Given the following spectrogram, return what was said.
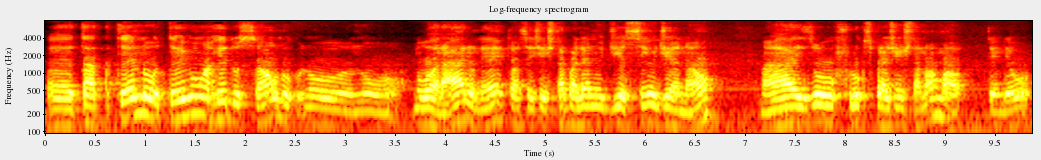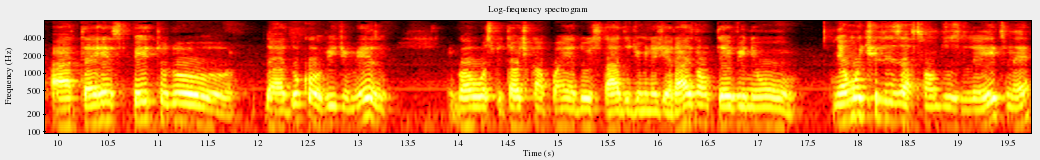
é, tá tendo, teve uma redução no, no, no, no, horário, né? Então, assim, a gente tá trabalhando o dia sim, o dia não, mas o fluxo para a gente está normal, entendeu? Até respeito do, da, do Covid mesmo, igual o hospital de campanha do estado de Minas Gerais, não teve nenhum, nenhuma utilização dos leitos, né?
